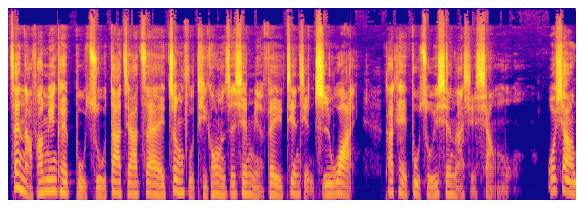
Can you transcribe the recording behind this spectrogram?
在哪方面可以补足大家在政府提供的这些免费健检之外，它可以补足一些哪些项目？我想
